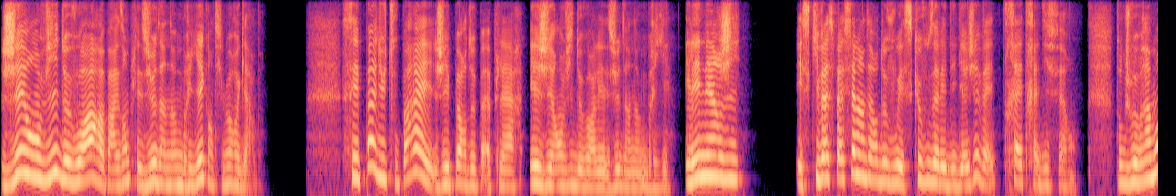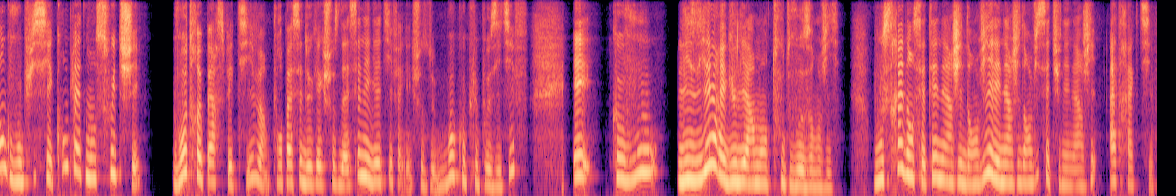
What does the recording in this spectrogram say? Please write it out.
J'ai envie de voir, par exemple, les yeux d'un homme briller quand il me regarde. C'est pas du tout pareil. J'ai peur de pas plaire et j'ai envie de voir les yeux d'un homme briller. Et l'énergie et ce qui va se passer à l'intérieur de vous et ce que vous allez dégager va être très très différent. Donc je veux vraiment que vous puissiez complètement switcher votre perspective pour passer de quelque chose d'assez négatif à quelque chose de beaucoup plus positif et que vous lisiez régulièrement toutes vos envies. Vous serez dans cette énergie d'envie et l'énergie d'envie, c'est une énergie attractive.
